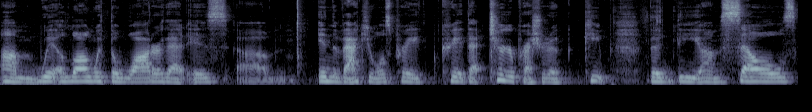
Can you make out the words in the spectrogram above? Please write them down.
um, along with the water that is um, in the vacuoles, create, create that turgor pressure to keep the, the um, cells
